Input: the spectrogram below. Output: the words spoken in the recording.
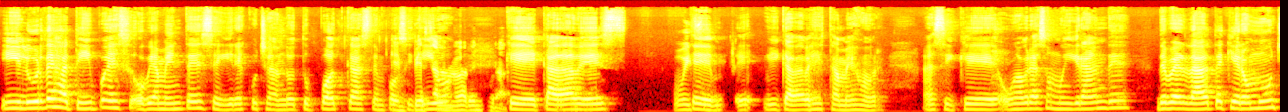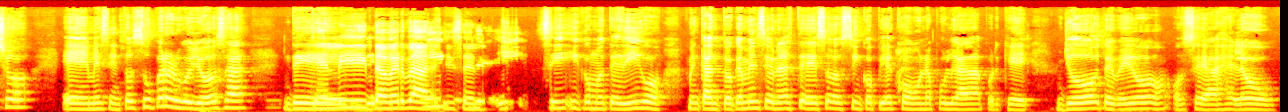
y Lourdes, a ti, pues obviamente seguir escuchando tu podcast en positivo, que cada vez eh, y cada vez está mejor. Así que un abrazo muy grande. De verdad te quiero mucho. Eh, me siento súper orgullosa de... Qué linda, ¿verdad, Giselle? y, sí, y como te digo, me encantó que mencionaste esos cinco pies con una pulgada, porque yo te veo, o sea, hello,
